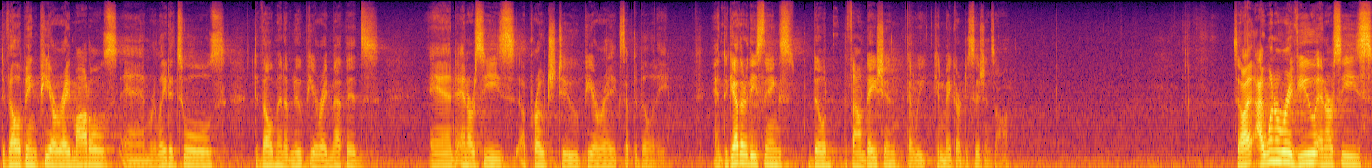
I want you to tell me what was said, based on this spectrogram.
developing PRA models and related tools, development of new PRA methods, and NRC's approach to PRA acceptability. And together, these things build the foundation that we can make our decisions on. So I, I want to review NRC's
